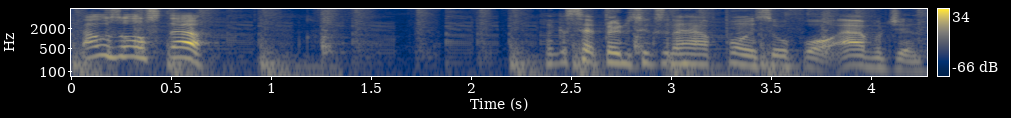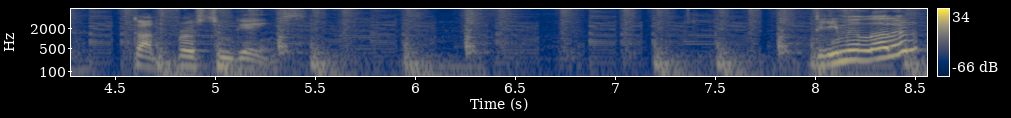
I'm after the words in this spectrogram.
that was all Steph. Like I said, 36 and a half points so far, averaging throughout the first two games. Damian Lillard,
